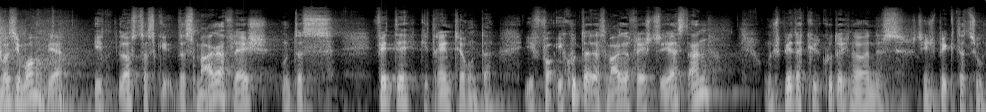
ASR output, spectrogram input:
Was ich machen werde, ich lasse das, das Magerfleisch und das Fette getrennt herunter. Ich, ich kutte das Magerfleisch zuerst an und später kutte ich noch das, den Speck dazu.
